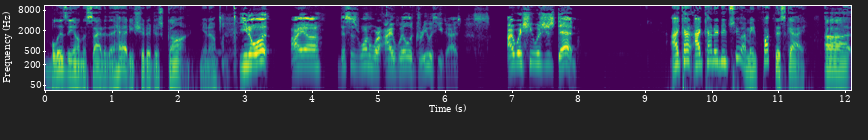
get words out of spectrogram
blizzy on the side of the head, he should have just gone, you know. You know what? I uh, this is one where I will agree with you guys. I wish he was just dead. I kind I kind of do too. I mean, fuck this guy. Uh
